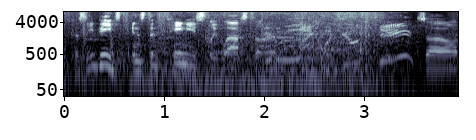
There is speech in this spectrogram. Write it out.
Because he beats instantaneously last time, so...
